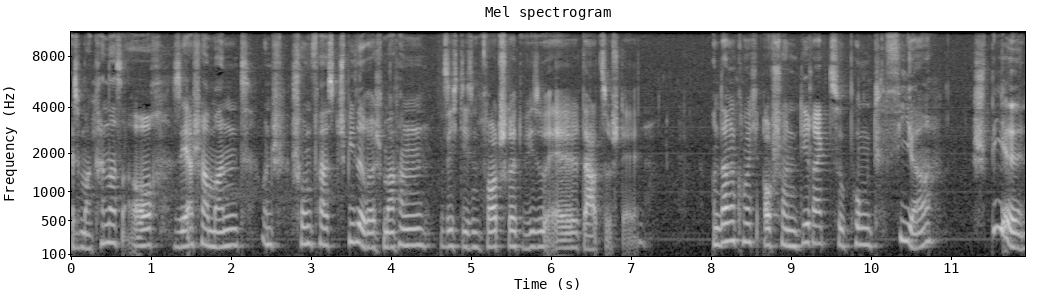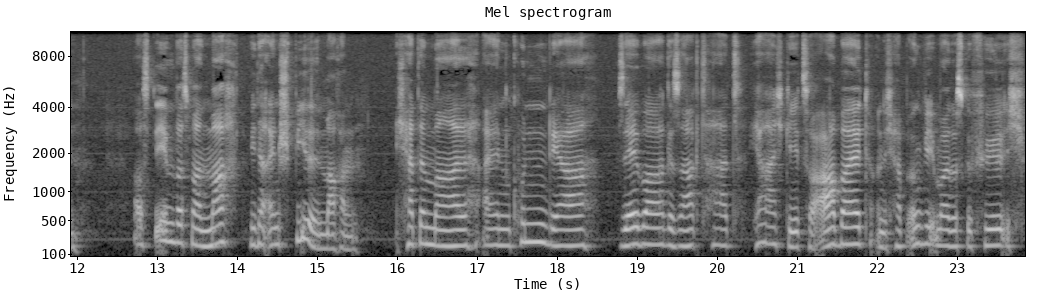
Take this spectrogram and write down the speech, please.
Also man kann das auch sehr charmant und schon fast spielerisch machen, sich diesen Fortschritt visuell darzustellen. Und damit komme ich auch schon direkt zu Punkt 4, Spielen. Aus dem, was man macht, wieder ein Spiel machen. Ich hatte mal einen Kunden, der selber gesagt hat, ja, ich gehe zur Arbeit und ich habe irgendwie immer das Gefühl, ich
